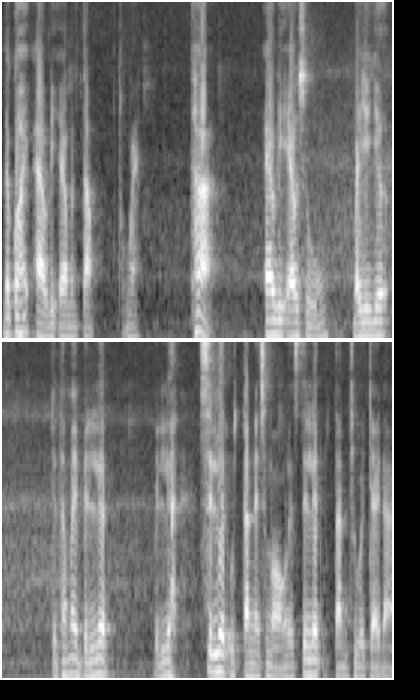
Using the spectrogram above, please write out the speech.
แล้วก็ให้ LDL มันต่ำถูกไหม ถ้า LDL สูงไปเยอะๆ จะทำให้เป็นเลือดเป็นเลือดเส้นเลือดอุดตันในสมองหรือเส้นเลือดอุดตันที่หัวใจได้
